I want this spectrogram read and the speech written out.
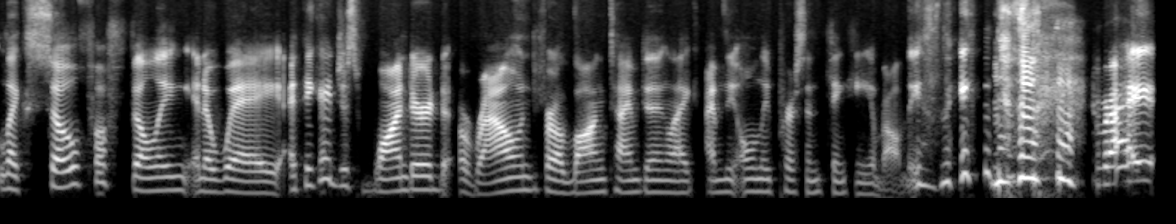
like so fulfilling in a way. I think I just wandered around for a long time feeling like I'm the only person thinking about these things. right.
